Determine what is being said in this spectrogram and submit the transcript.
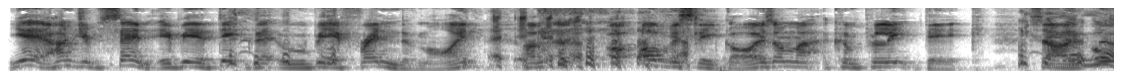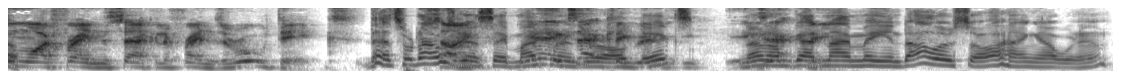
Yeah, hundred percent. He'd be a dick that will be a friend of mine. I'm, uh, obviously, guys, I'm a complete dick. So no. all my friends, circle of friends, are all dicks. That's what I was So- going to say. My yeah, friends are all exactly, dicks. None of them got $9 million, so I'll hang out with him.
